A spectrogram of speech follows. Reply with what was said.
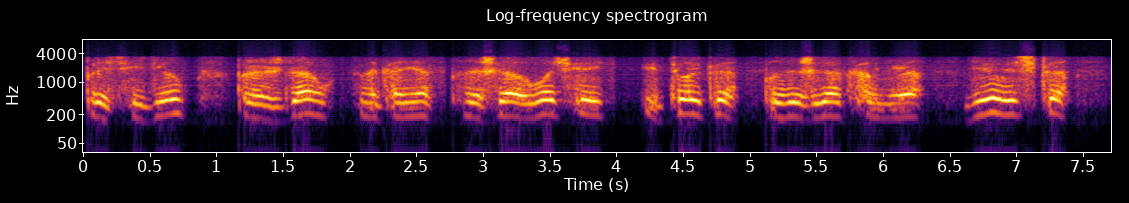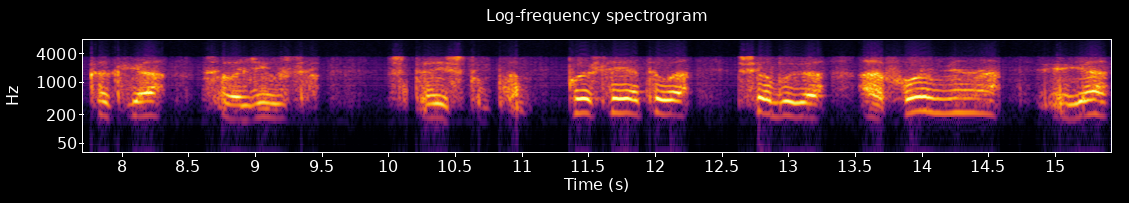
просидел, прождал, наконец подошла очередь, и только подошла ко мне девочка, как я свалился с приступом. После этого все было оформлено, и я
